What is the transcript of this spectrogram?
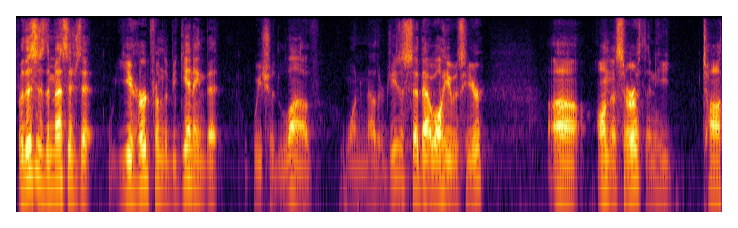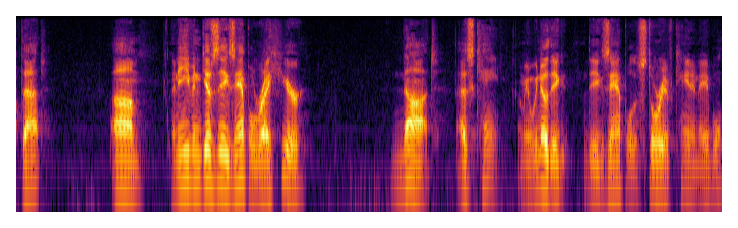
For this is the message that ye heard from the beginning that we should love one another. Jesus said that while he was here uh, on this earth, and he taught that. Um, and he even gives the example right here not as Cain. I mean, we know the, the example, the story of Cain and Abel.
